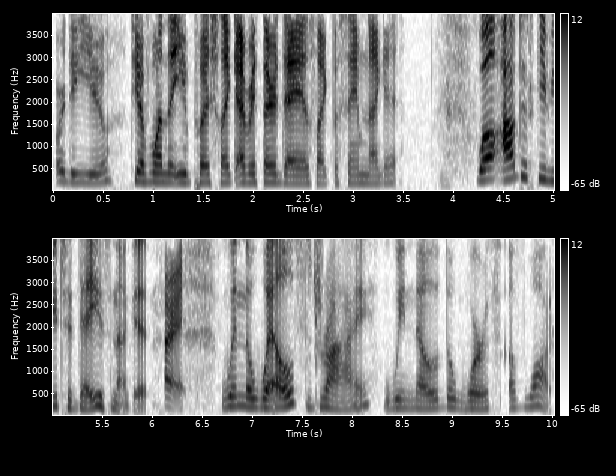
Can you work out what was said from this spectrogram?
Or do you? Do you have one that you push like every third day is like the same nugget? Well, I'll just give you today's nugget. All right. When the well's dry, we know the worth of water.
